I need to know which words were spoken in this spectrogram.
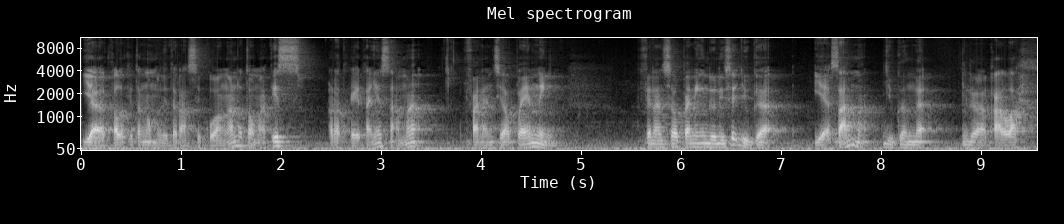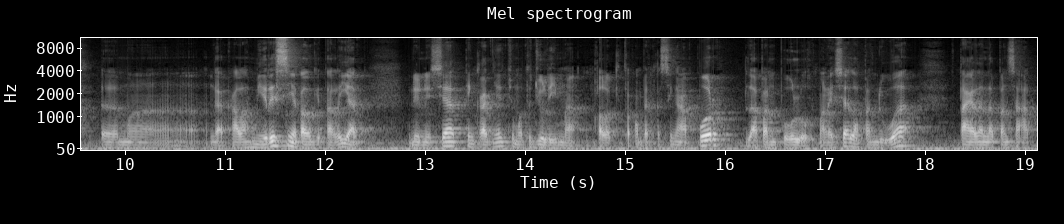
Ya kalau kita ngomong literasi keuangan otomatis erat kaitannya sama financial planning. Financial planning Indonesia juga ya sama juga nggak nggak kalah nggak uh, kalah mirisnya kalau kita lihat. Indonesia tingkatnya cuma 75 kalau kita compare ke Singapura 80 Malaysia 82 Thailand 81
